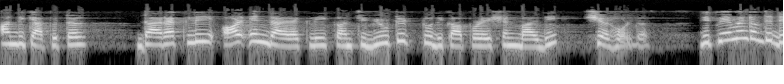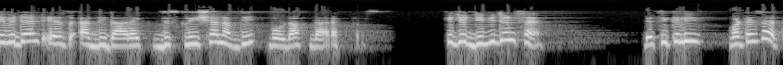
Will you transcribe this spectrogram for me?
on the capital directly or indirectly contributed to the corporation by the shareholders. The payment of the dividend is at the direct discretion of the board of directors. کہ جو ڈیویڈنڈس ہیں basically what is it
